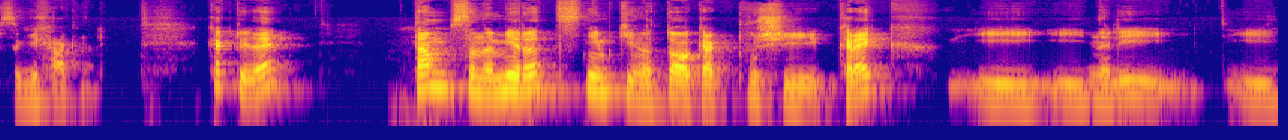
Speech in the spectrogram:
са ги хакнали. Както и да е, там се намират снимки на това как пуши крек и, и, нали, и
